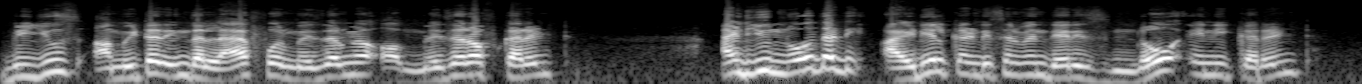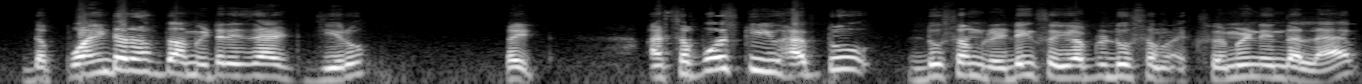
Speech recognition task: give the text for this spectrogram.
We use ammeter in the lab for measurement of measure of current. And you know that the ideal condition when there is no any current, the pointer of the ammeter is at 0, right? And suppose you have to do some reading, so you have to do some experiment in the lab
